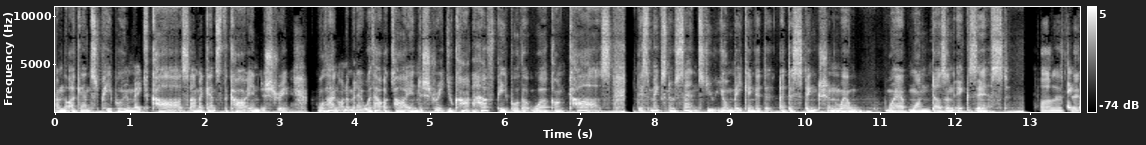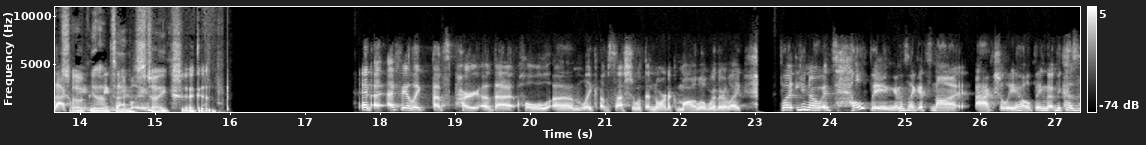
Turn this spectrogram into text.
I'm not against people who make cars. I'm against the car industry. Well, hang on a minute. Without a car industry, you can't have people that work on cars. This makes no sense. You, you're making a, a distinction where where one doesn't exist. Politics Exactly, of the exactly. anti-strikes again. And I, I feel like that's part of that whole um, like obsession with the Nordic model, where they're like, but you know, it's helping, and it's like it's not actually helping that because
